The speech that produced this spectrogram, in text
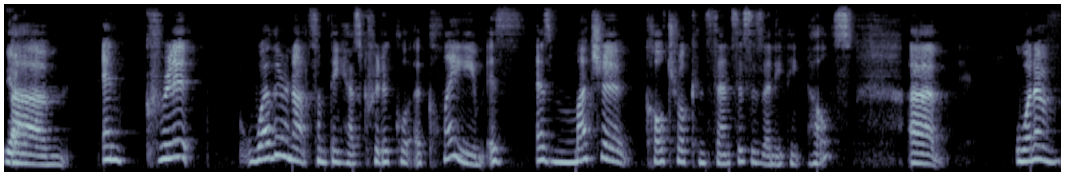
Yeah. Um, and credit whether or not something has critical acclaim is as much a cultural consensus as anything else. Um, one of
